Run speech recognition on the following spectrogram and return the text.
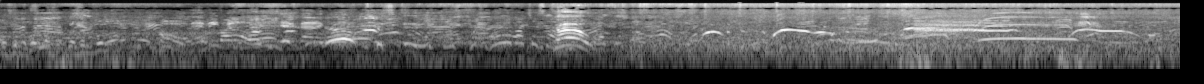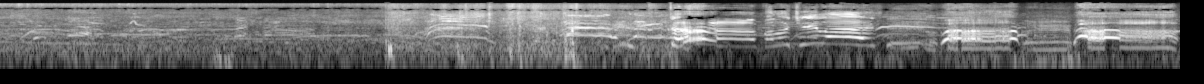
Очень прикольно, классно. Весь Go! Да, получилось! А, а,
